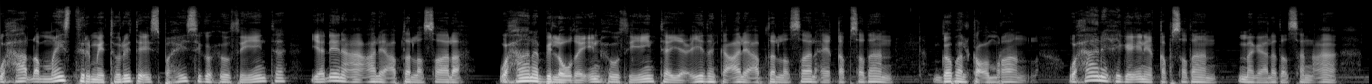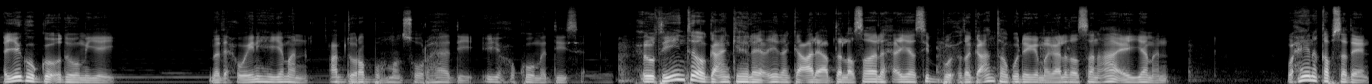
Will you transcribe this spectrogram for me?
waxaa dhammaystirmay tolidda isbahaysiga xuutiyiinta iyo dhinaca cali cabdalla saalax waxaana bilowday in xuutiyiinta iyo ciidanka cali cabdalla saalax ay qabsadaan gobolka cumraan waxaana xigay inay qabsadaan magaalada sancaa iyagoo go'doomiyey madaxweynihii yemen cabdurabbuh mansuur haadi iyo xukuumaddiisa. Xuutiyiinta oo gacan ka helaya ciidanka cali cabdalla saalax ayaa si buuxda gacanta ugu dhigay magaalada sancaa ee yemen waxayna qabsadeen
